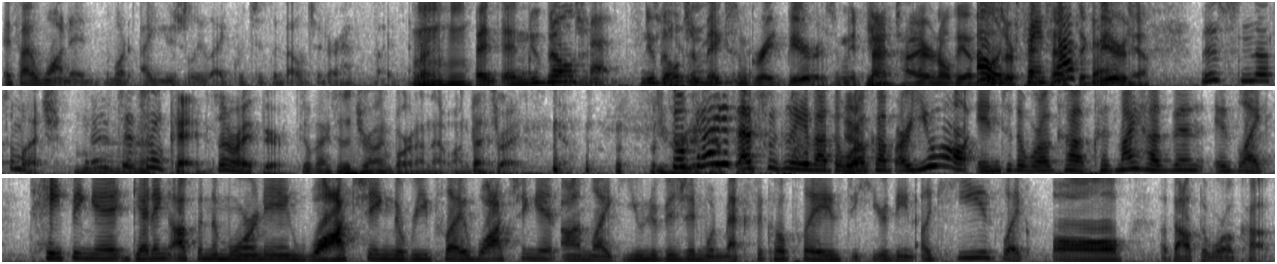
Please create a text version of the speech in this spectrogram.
if I wanted what I usually like, which is a Belgian or Hefeweizen. right. Mm-hmm. And and New Belgian, no offense New to Belgium you. makes some great beers. I mean, Yeah. Fat Tire and all the Oh, others are fantastic fantastic. beers. Yeah. This not so much. It's it's ah. okay. It's all right beer. Go back to the drawing board on that one. That's right. Yeah. You So heard can I here just ask first. quickly about the Yeah. World Cup? Are you all into the World Cup? Because my husband is like taping it, getting up in the morning, watching the replay, watching it on like Univision when Mexico plays to hear the like. He's like all about the World Cup.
